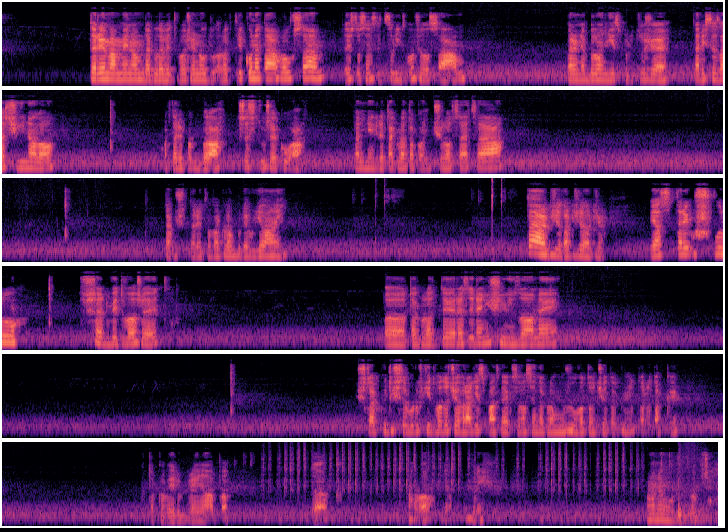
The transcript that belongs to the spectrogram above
Tady mám jenom takhle vytvořenou tu elektriku natáhlou sem, takže to jsem si celý tvořil sám. Tady nebylo nic, protože tady se začínalo. A tady pak byla přes tu řeku a tady někde takhle to končilo cca. Takže tady to takhle bude udělaný. Takže, takže, takže. Já si tady už budu předvytvořit uh, takhle ty rezidenční zóny. Už tak, když se budu chtít otočit vrátit zpátky, jak se vlastně takhle můžu otočit, takže tady taky. Takový dobrý nápad. Tak. Halo? Jo, dobrý. No nemůžu, dobře.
